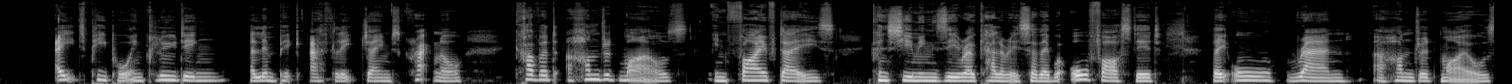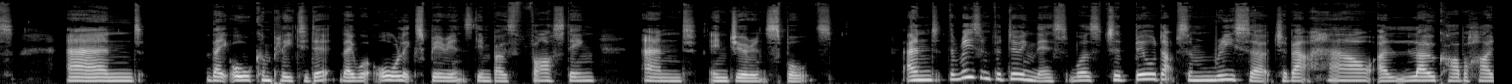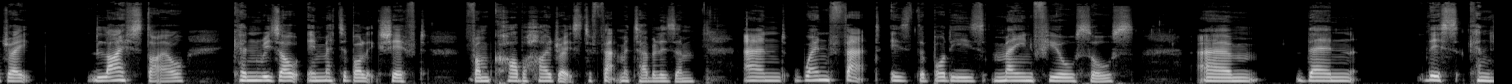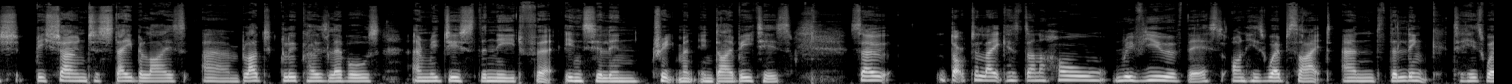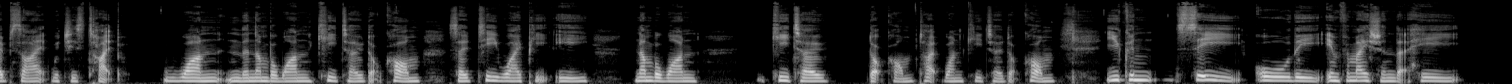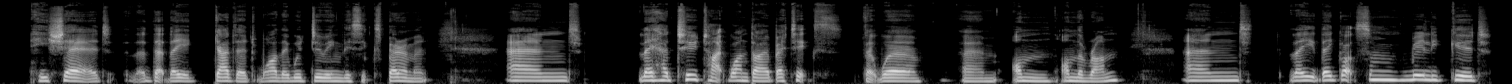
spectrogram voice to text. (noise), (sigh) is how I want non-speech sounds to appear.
eight people, including Olympic athlete James Cracknell, covered 100 miles in five days, consuming zero calories. So they were all fasted. They all ran 100 miles and they all completed it. They were all experienced in both fasting and endurance sports. And the reason for doing this was to build up some research about how a low carbohydrate lifestyle can result in metabolic shift from carbohydrates to fat metabolism. And when fat is the body's main fuel source, um, then this can sh- be shown to stabilize um, blood glucose levels and reduce the need for insulin treatment in diabetes. So Dr. Lake has done a whole review of this on his website and the link to his website, which is type one, the number one keto.com. So T-Y-P-E number one keto.com, type one keto.com. You can see all the information that he, he shared that they gathered while they were doing this experiment. And they had two type one diabetics that were um, on on the run, and they they got some really good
